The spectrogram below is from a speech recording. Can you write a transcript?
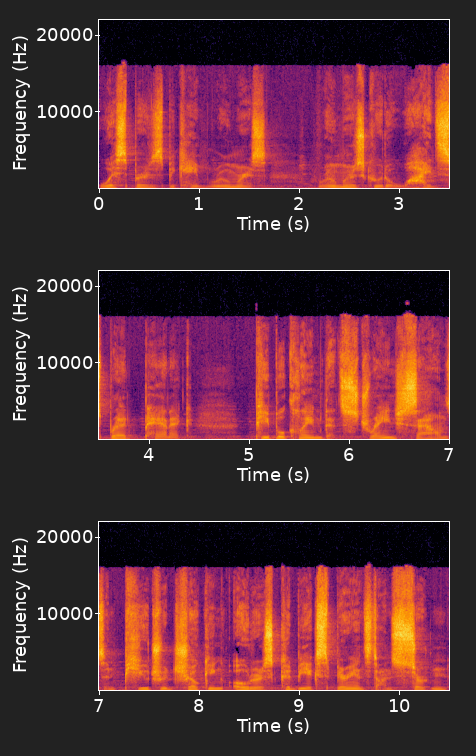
Whispers became rumors, rumors grew to widespread panic. People claimed that strange sounds and putrid choking odors could be experienced on certain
